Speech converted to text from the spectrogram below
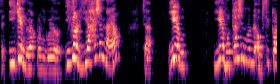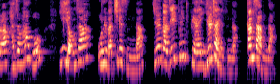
자, 이게 요약본이고요. 이걸 이해하셨나요? 자, 이해 못 이해 못하신 분들 없을 거라 가정하고 이 영상 오늘 마치겠습니다. 지금까지 프린키피아의 이열찬이었습니다. 감사합니다.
